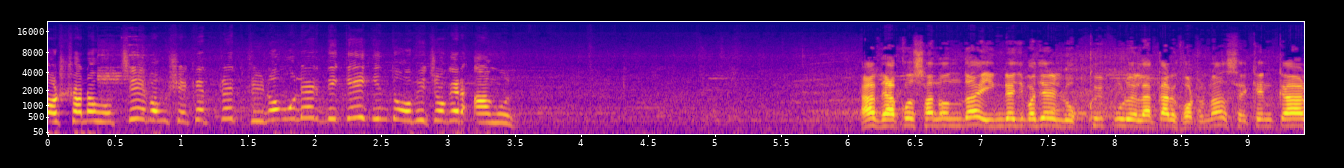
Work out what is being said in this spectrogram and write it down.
দর্শানো হচ্ছে এবং সেক্ষেত্রে তৃণমূলের দিকেই কিন্তু অভিযোগের আঙুল। হ্যাঁ দেখো সানন্দা, ইংরেজ বাজারের লক্ষ্মীপুর এলাকার ঘটনা। সেখানকার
